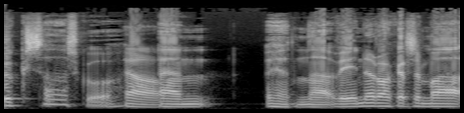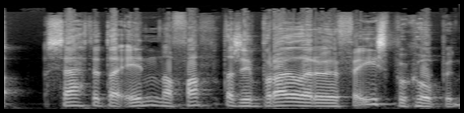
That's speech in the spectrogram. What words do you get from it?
hugsa það sko. Já. en hérna, vinur okkar sem að setja þetta inn á fantasy bræðari við Facebook-hópin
